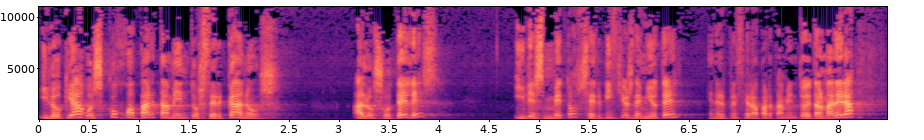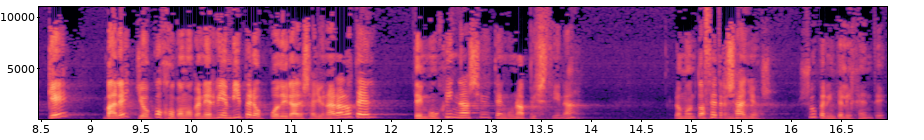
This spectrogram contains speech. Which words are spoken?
y lo que hago es cojo apartamentos cercanos a los hoteles y les meto servicios de mi hotel en el precio del apartamento. De tal manera que, ¿vale? Yo cojo como en Airbnb, pero puedo ir a desayunar al hotel, tengo un gimnasio y tengo una piscina. Lo montó hace tres años. Súper inteligente.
